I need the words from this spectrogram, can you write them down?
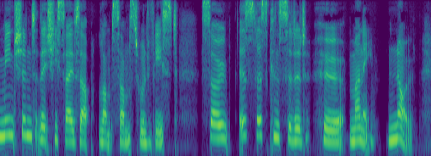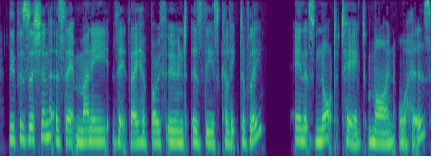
mentioned that she saves up lump sums to invest. So, is this considered her money? No. Their position is that money that they have both earned is theirs collectively, and it's not tagged mine or his.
